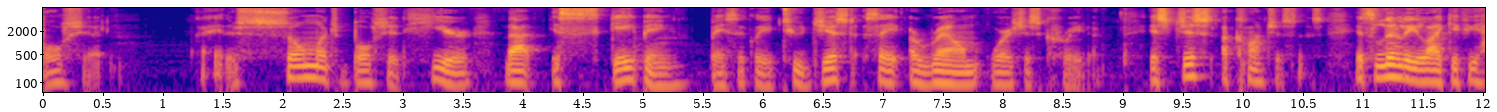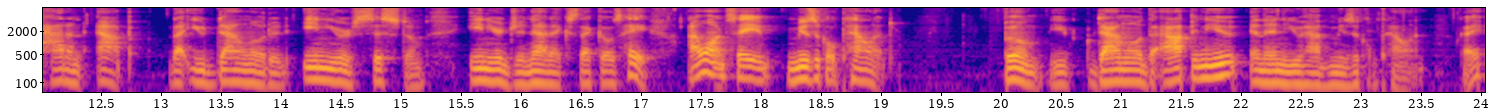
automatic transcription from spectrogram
bullshit Okay, there's so much bullshit here that escaping basically to just say a realm where it's just creative. It's just a consciousness. It's literally like if you had an app that you downloaded in your system, in your genetics that goes, hey, I want, say, musical talent. Boom, you download the app in you, and then you have musical talent. Okay,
